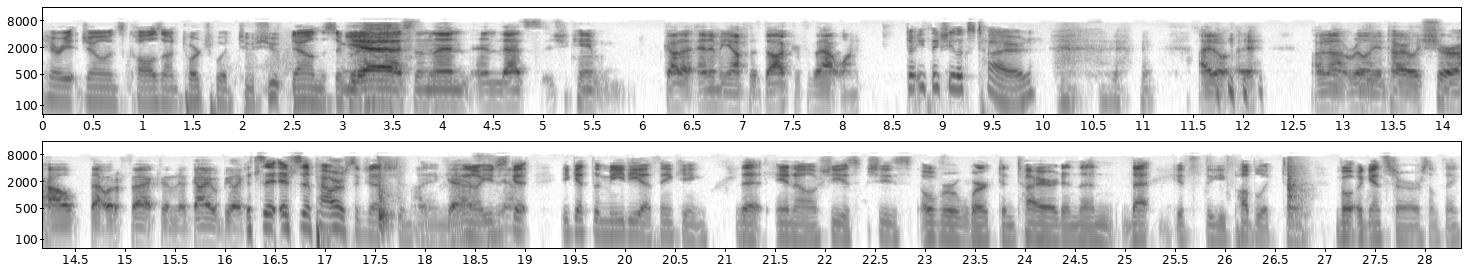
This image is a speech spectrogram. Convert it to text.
Harriet Jones calls on Torchwood to shoot down the Sycorax. Yes, and then and that's she came got an enemy off the doctor for that one. Don't you think she looks tired? I don't. I, I'm not really entirely sure how that would affect, and the guy would be like, It's a it's a power of suggestion I thing. you know, you just yeah. get you get the media thinking that you know she's she's overworked and tired, and then that gets the public to vote against her or something.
